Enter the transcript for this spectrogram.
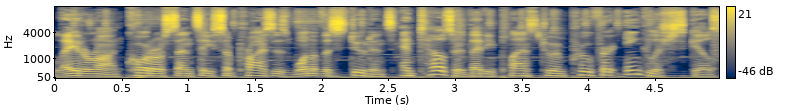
Later on, Koro sensei surprises one of the students and tells her that he plans to improve her English skills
